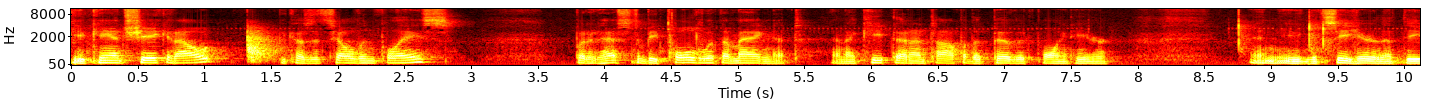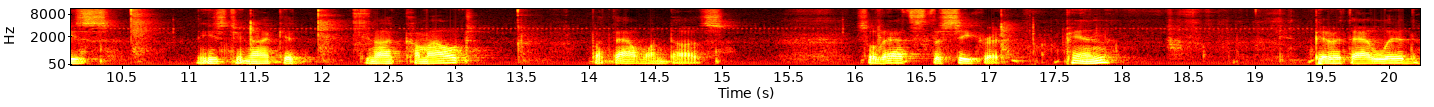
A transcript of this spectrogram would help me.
You can't shake it out because it's held in place, but it has to be pulled with a magnet, and I keep that on top of the pivot point here. And you can see here that these these do not get do not come out, but that one does. So that's the secret pin. Pivot that lid.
